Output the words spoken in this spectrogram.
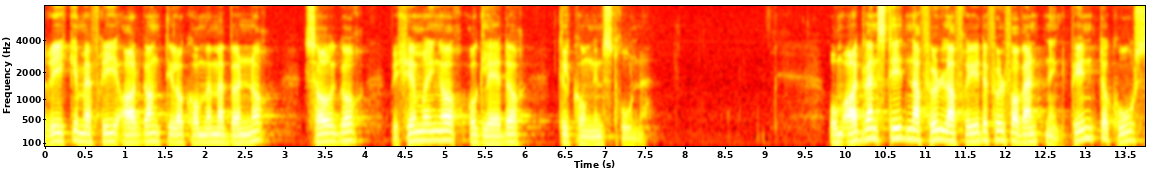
rike med fri adgang til å komme med bønner, sorger, bekymringer og gleder til kongens trone. Om adventstiden er full av frydefull forventning, pynt og kos,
